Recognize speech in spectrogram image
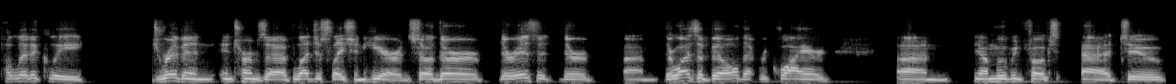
politically driven in terms of legislation here. And so there there is a there um, there was a bill that required um, you know, moving folks uh, to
